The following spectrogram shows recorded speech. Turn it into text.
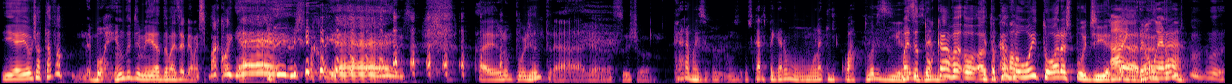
E aí eu já tava morrendo de medo, mas aí minha mãe, maconheiros, maconheiros. aí eu não pude entrar, né? Assustou. Cara, mas os, os caras pegaram um moleque de 14 anos. Mas eu né? tocava, ó, eu Você tocava tocava- oito horas por dia, Ah, cara. então era- Então,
